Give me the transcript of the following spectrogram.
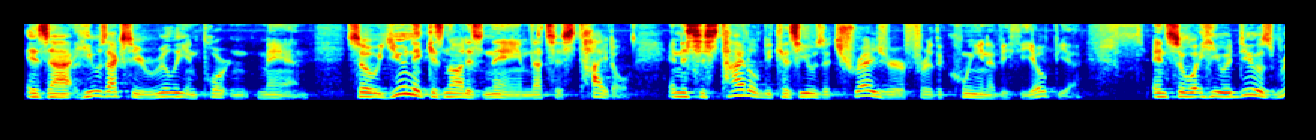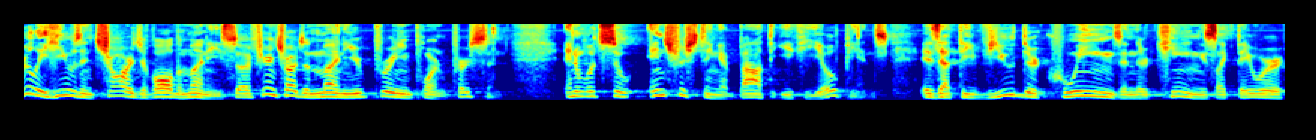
is that he was actually a really important man. So eunuch is not his name, that's his title. And it's his title because he was a treasurer for the queen of Ethiopia. And so what he would do is really he was in charge of all the money. So if you're in charge of the money, you're a pretty important person. And what's so interesting about the Ethiopians is that they viewed their queens and their kings like they were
